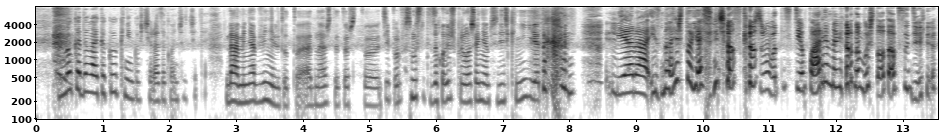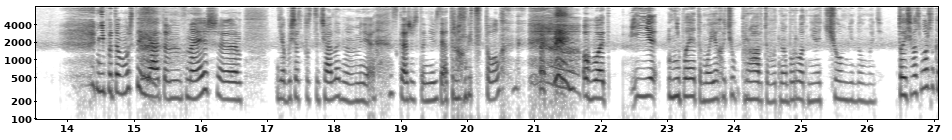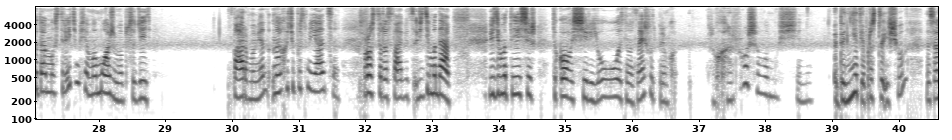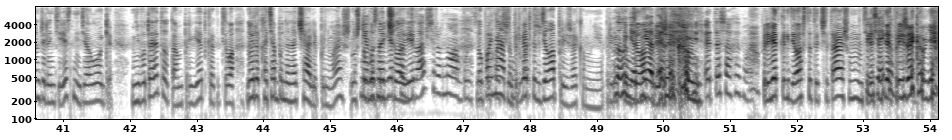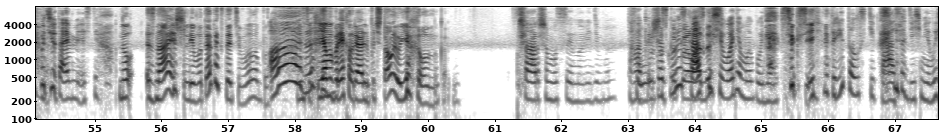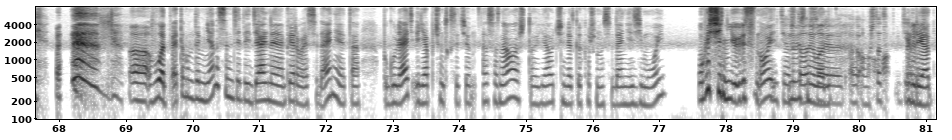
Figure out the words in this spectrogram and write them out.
Ну-ка давай, какую книгу вчера закончил читать? Да, меня обвинили тут однажды, то, что, типа, в смысле ты заходишь в приложение обсудить книги, я такая, Лера, и знаешь, что я сейчас скажу? Вот с тем парнем, наверное, мы что-то обсудили. Не потому что я там, знаешь, э, я бы сейчас постучала, но мне скажут, что нельзя трогать стол. Вот. И не поэтому, а я хочу, правда, вот наоборот, ни о чем не думать. То есть, возможно, когда мы встретимся, мы можем обсудить пару моментов, но я хочу посмеяться, просто расслабиться. Видимо, да. Видимо, ты ищешь такого серьезного, знаешь, вот прям, прям хорошего мужчину. Да нет, я просто ищу, на самом деле, интересные диалоги. Не вот это там, привет, как дела? Ну или хотя бы на начале, понимаешь? Ну, Не, чтобы ну, узнать привет, как человека. дела, все равно будет. Ну хочешь, понятно, не привет, как хочешь. дела, приезжай ко мне. Привет, Ну как нет, дела, нет, приезжай это, ко мне. это шах и мат. Привет, как дела, что ты читаешь? М, интересно, Приезжай где ко мне. приезжай ко мне. Почитаем вместе. Ну, знаешь ли, вот это, кстати, было бы. А, Инте- Я бы приехала, реально почитала и уехала, ну как бы. Старшему сыну, видимо. Фу, Так, ужас какую какой, сказку ладно. сегодня мы будем? Все, Ксения. Три толстяка, садись, милый. А, Вот, поэтому для меня, на самом деле, идеальное первое свидание — это погулять. Я почему-то, кстати, осознала, что я очень редко хожу на свидание зимой, осенью, весной. Тебя Ну, весной, ладно. а- а что А, ты делаешь? Лет. Ты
